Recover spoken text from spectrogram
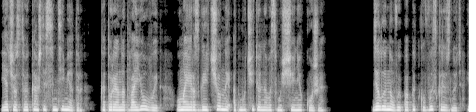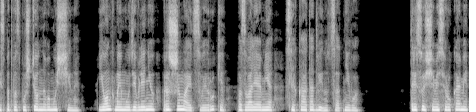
Я чувствую каждый сантиметр, который он отвоевывает у моей разгоряченной от мучительного смущения кожи. Делаю новую попытку выскользнуть из-под возбужденного мужчины, и он, к моему удивлению, разжимает свои руки, позволяя мне слегка отодвинуться от него. Трясущимися руками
